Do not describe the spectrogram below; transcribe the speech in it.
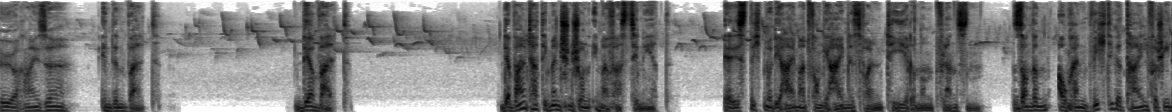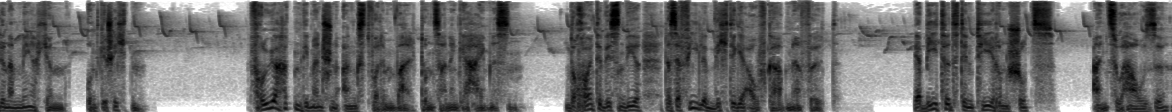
Hörreise in den Wald. Der Wald. Der Wald hat die Menschen schon immer fasziniert. Er ist nicht nur die Heimat von geheimnisvollen Tieren und Pflanzen, sondern auch ein wichtiger Teil verschiedener Märchen und Geschichten. Früher hatten die Menschen Angst vor dem Wald und seinen Geheimnissen. Doch heute wissen wir, dass er viele wichtige Aufgaben erfüllt. Er bietet den Tieren Schutz, ein Zuhause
